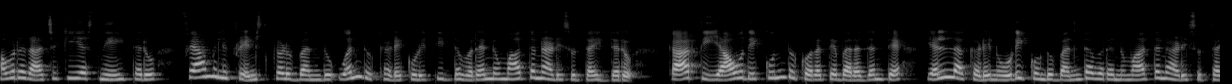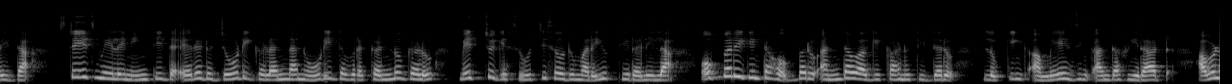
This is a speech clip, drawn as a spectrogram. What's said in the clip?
ಅವರ ರಾಜಕೀಯ ಸ್ನೇಹಿತರು, ಫ್ಯಾಮಿಲಿ ಫ್ರೆಂಡ್ಸ್ಗಳು ಬಂದು ಒಂದು ಕಡೆ ಕುಳಿತಿದ್ದವರನ್ನು ಮಾತನಾಡಿಸುತ್ತಾ ಇದ್ದರು. ಕಾರ್ತಿ ಯಾವುದೇ ಕುಂದು ಕೊರತೆ ಬರದಂತೆ ಎಲ್ಲ ಕಡೆ ನೋಡಿಕೊಂಡು ಬಂದವರನ್ನು ಮಾತನಾಡಿಸುತ್ತಾ ಇದ್ದ. ಸ್ಟೇಜ್ ಮೇಲೆ ನಿಂತಿದ್ದ ಎರಡು ಜೋಡಿಗಳನ್ನು ನೋಡಿದವರ ಕಣ್ಣುಗಳು ಮೆಚ್ಚುಗೆ ಸೂಚಿಸೋದು ಮರೆಯುತ್ತಿರಲಿಲ್ಲ. ಒಬ್ಬರಿಗಿಂತ ಒಬ್ಬರು ಅಂದವಾಗಿ ಕಾಣುತ್ತಿದ್ದರು. ಲುಕ್ಕಿಂಗ್ ಅಮೇಝಿಂಗ್ ಅಂದ ವಿರಾಟ್, ಅವಳ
